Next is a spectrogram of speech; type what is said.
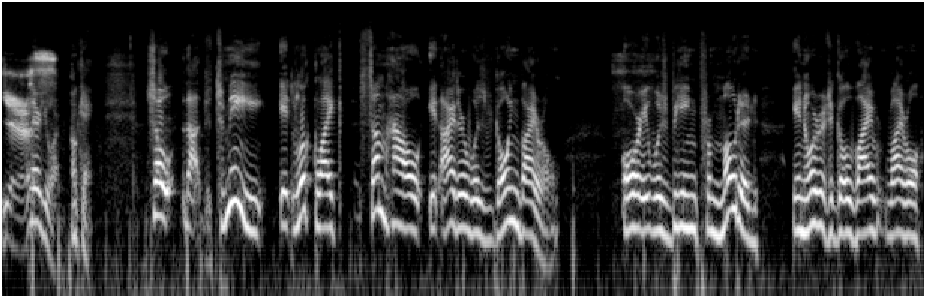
Yes. There you are. Okay. So to me, it looked like somehow it either was going viral or it was being promoted in order to go vi- viral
